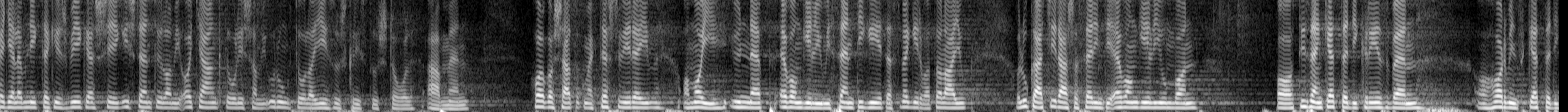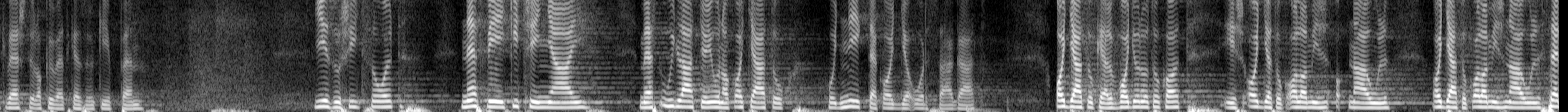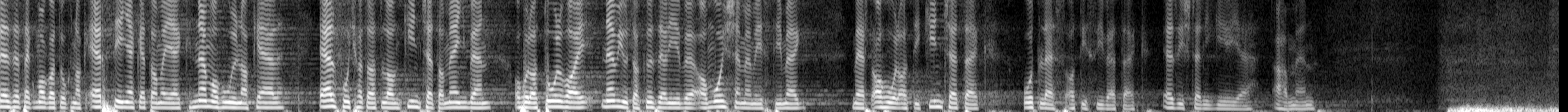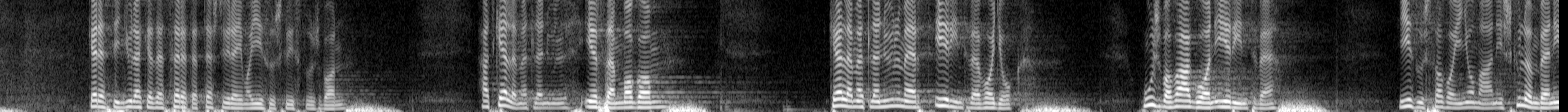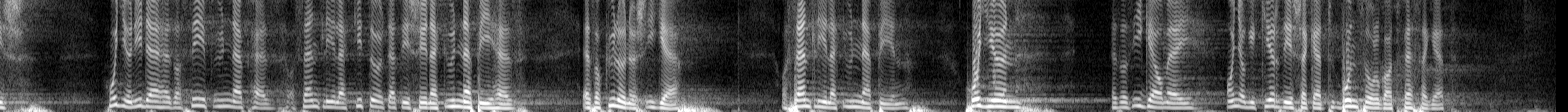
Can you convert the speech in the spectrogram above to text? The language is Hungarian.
Kegyelem néktek és békesség Istentől, ami atyánktól és ami Urunktól, a Jézus Krisztustól. Amen. Hallgassátok meg, testvéreim, a mai ünnep evangéliumi szent igét, ezt megírva találjuk a Lukács írása szerinti evangéliumban, a 12. részben, a 32. verstől a következőképpen. Jézus így szólt, ne félj, kicsinyáj, mert úgy látja jónak atyátok, hogy néktek adja országát. Adjátok el vagyonotokat, és adjatok alamizsnául, adjátok alamizsnául, szerezetek magatoknak erszényeket, amelyek nem avulnak el, elfogyhatatlan kincset a mennyben, ahol a tolvaj nem jut a közelébe, a moly sem emészti meg, mert ahol a ti kincsetek, ott lesz a ti szívetek. Ez Isten igéje. Amen. Keresztény gyülekezet, szeretett testvéreim a Jézus Krisztusban. Hát kellemetlenül érzem magam, kellemetlenül, mert érintve vagyok, húsba vágóan érintve, Jézus szavai nyomán, és különben is, hogy jön ide ehhez a szép ünnephez, a Szentlélek kitöltetésének ünnepéhez, ez a különös ige, a Szentlélek ünnepén, hogy jön ez az ige, amely anyagi kérdéseket boncolgat, feszeget.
